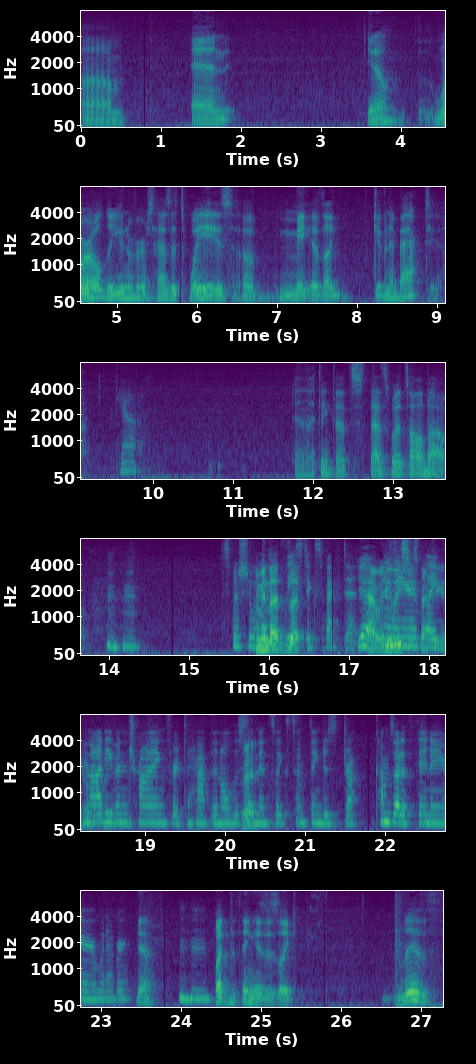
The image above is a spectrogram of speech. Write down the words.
Um, and you know, the world, the universe has its ways of ma- of like giving it back to you. Yeah. And I think that's that's what it's all about. Mm-hmm. Especially I when mean, you that- that- least expect it. Yeah, when and you when least you're expect it, like you don't not know. even trying for it to happen, all of a sudden Right. it's like something just drop comes out of thin air or whatever. Yeah. Mm-hmm. But the thing is, is like, live.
